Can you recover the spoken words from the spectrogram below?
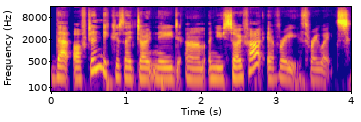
that often because they don't need um, a new sofa every three weeks.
